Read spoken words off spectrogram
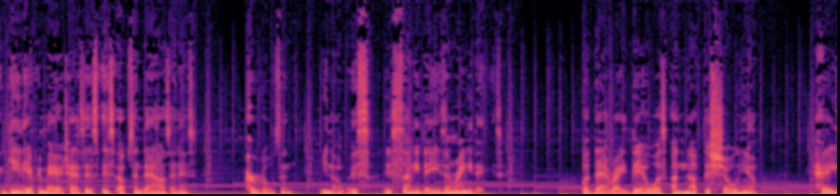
again, every marriage has its, its ups and downs and its hurdles and you know, it's it's sunny days and rainy days. But that right there was enough to show him, hey,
